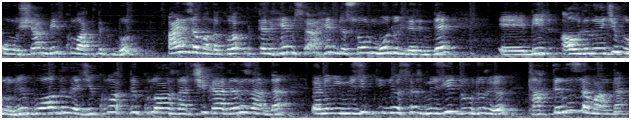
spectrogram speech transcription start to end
oluşan bir kulaklık bu. Aynı zamanda kulaklıkların hem sağ hem de sol modüllerinde e, bir algılayıcı bulunuyor. Bu algılayıcı kulaklık kulağınızdan çıkardığınız anda örneğin müzik dinliyorsanız müziği durduruyor. Taktığınız zaman da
